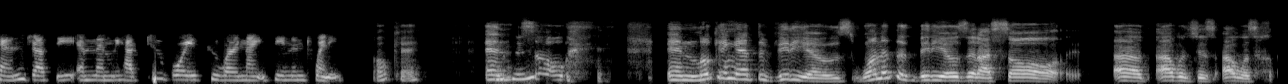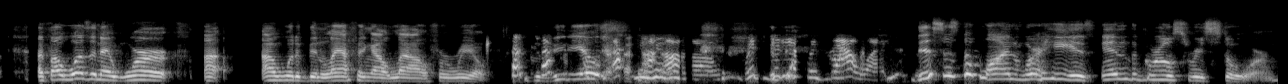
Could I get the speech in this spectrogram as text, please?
10 jesse and then we have two boys who are 19 and 20 okay and mm-hmm. so in looking at the videos one of the videos that i saw uh, I was just, I was, if I wasn't at work, I, I would have been laughing out loud for real. The video. Which video was that one? This is the one where he is in the grocery store,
